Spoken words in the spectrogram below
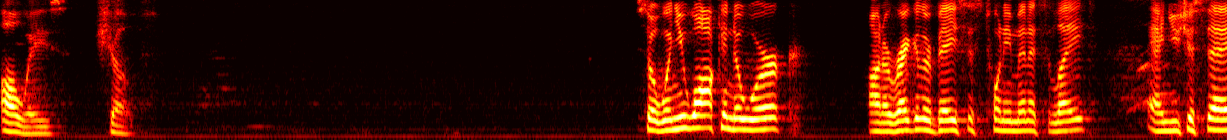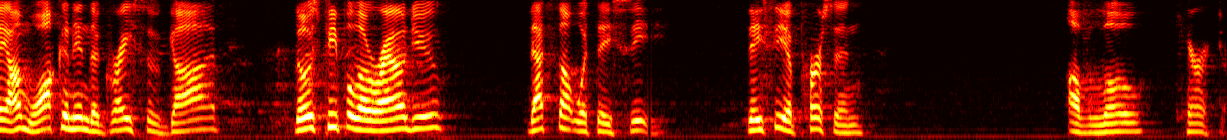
always shows. So when you walk into work on a regular basis 20 minutes late, and you just say, I'm walking in the grace of God, those people around you, that's not what they see. They see a person of low character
